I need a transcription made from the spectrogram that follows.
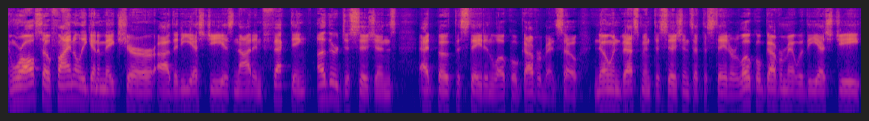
And we're also finally going to make sure uh, that ESG is not infecting other decisions at both the state and local government. So no investment decisions at the state or local government with ESG,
